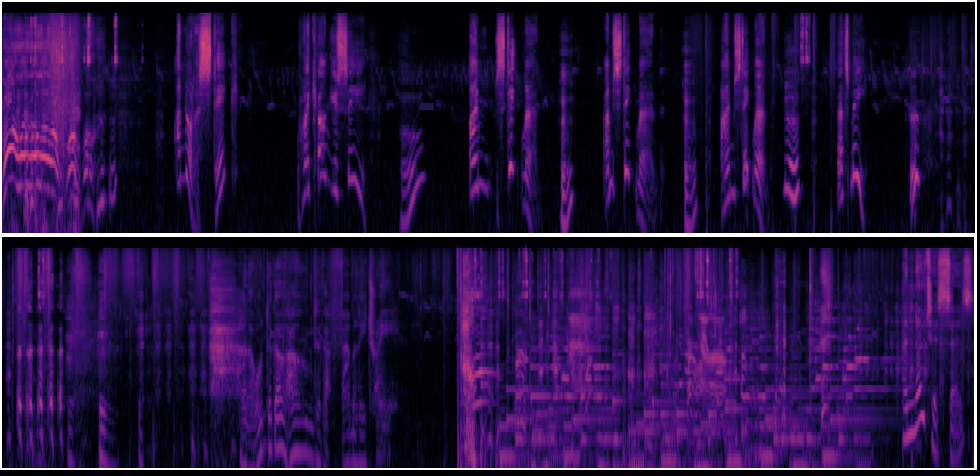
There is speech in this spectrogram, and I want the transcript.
Whoa, whoa, whoa, whoa, whoa, whoa, whoa. I'm not a stick. Why can't you see? I'm Stickman. I'm Stickman. I'm Stickman. That's me. and I want to go home to the family tree. A notice says,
